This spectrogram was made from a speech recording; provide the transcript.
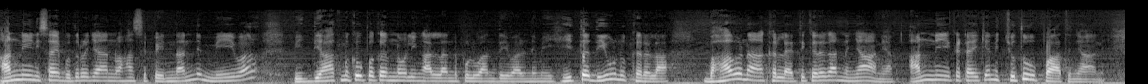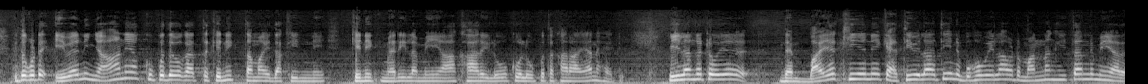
අන්නේ නිසයි බුදුරජාණන් වහන්සේ පෙන්වන්නේ මේවා විද්‍යාත්මක උපකරණ වලින් අල්ලන්න පුළුවන් දේවල් නෙමෙයි හිත දියුණු කරලා භාවනා කරලා ඇති කරගන්න ඥානයක්. අන්න ඒකටයි කියන්නේ චුතූපාත ඥානෙ. එතකොට එවැනි ඥානයක් උපදව ගත්ත කෙනෙක් තමයි දකින්නේ කෙනෙක් මැරිලා මේ ආකාරي ලෝකවල උපත කරා යන හැටි. ඊළඟට ඔය දැන් බය කියන එක ඇති වෙලා තියෙන බොහෝ වෙලාවට මම නම් හිතන්නේ මේ අර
